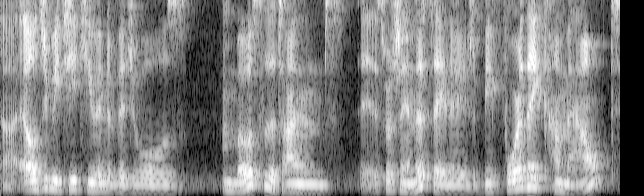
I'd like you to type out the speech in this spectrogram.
uh, LGBTQ individuals most of the times, especially in this day and age, before they come out,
